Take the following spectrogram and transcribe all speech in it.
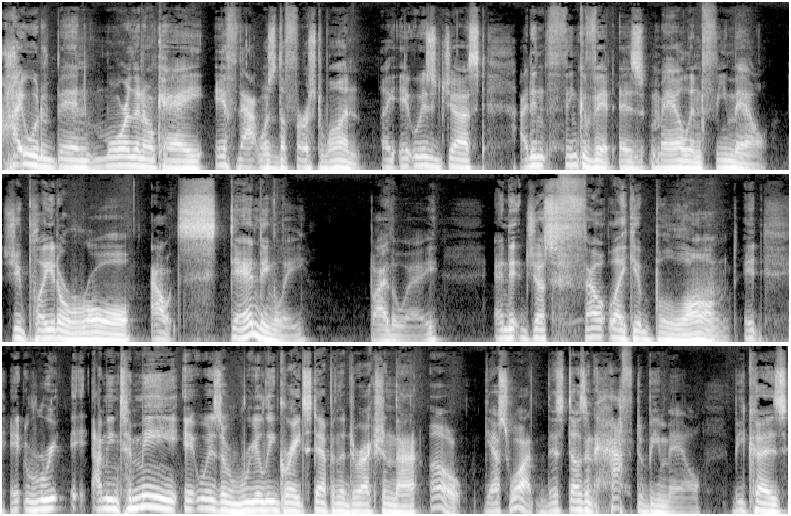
I would have been more than okay if that was the first one. Like it was just I didn't think of it as male and female. She played a role outstandingly, by the way, and it just felt like it belonged. It it re- I mean to me it was a really great step in the direction that oh, guess what? This doesn't have to be male because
